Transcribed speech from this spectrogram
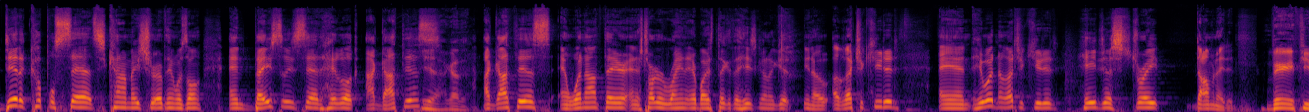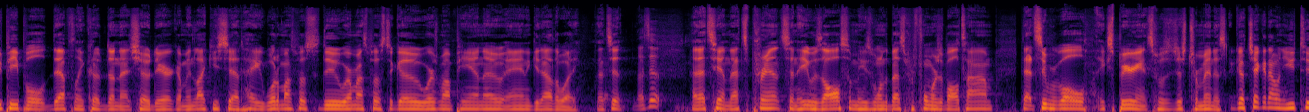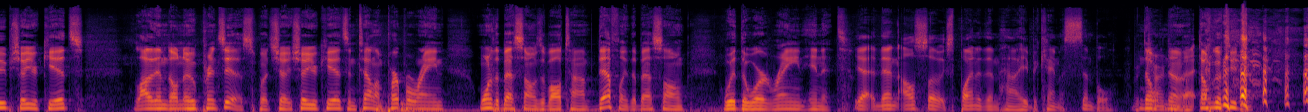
did a couple sets, kind of made sure everything was on, and basically said, "Hey, look, I got this. Yeah, I got it. I got this." And went out there, and it started raining. Everybody's thinking that he's going to get you know electrocuted, and he wasn't electrocuted. He just straight dominated. Very few people definitely could have done that show, Derek. I mean, like you said, hey, what am I supposed to do? Where am I supposed to go? Where's my piano? And get out of the way. That's it. That's it. And that's him. That's Prince, and he was awesome. He's one of the best performers of all time. That Super Bowl experience was just tremendous. Go check it out on YouTube. Show your kids. A lot of them don't know who Prince is, but show, show your kids and tell them "Purple Rain," one of the best songs of all time. Definitely the best song with the word "rain" in it. Yeah, and then also explain to them how he became a symbol. Returned no, no don't go too deep.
